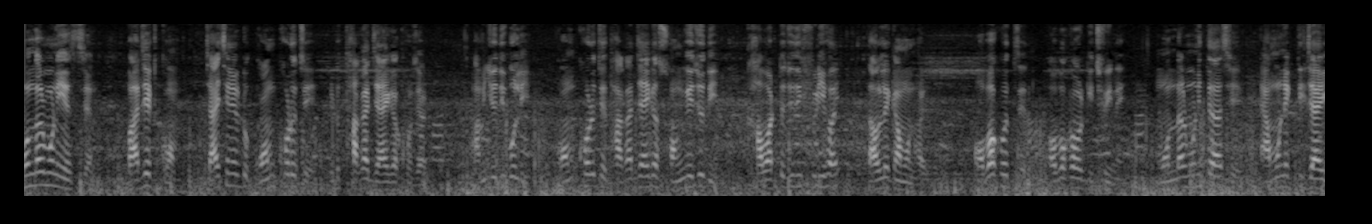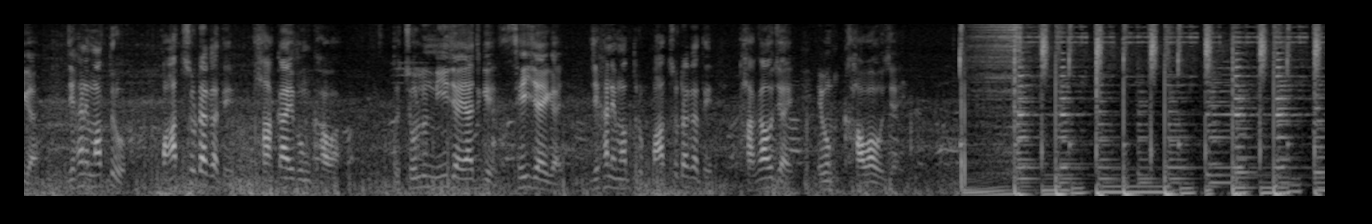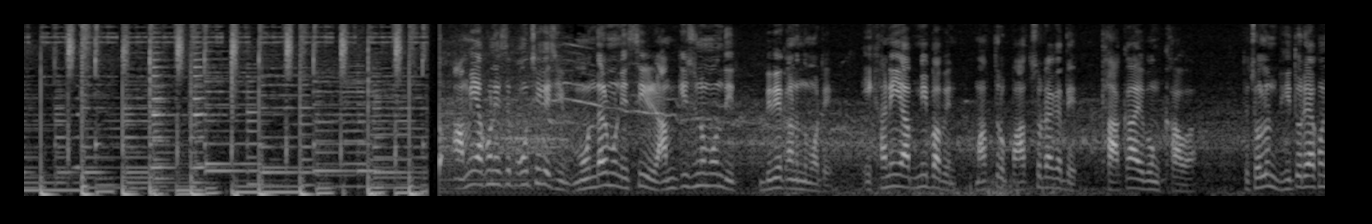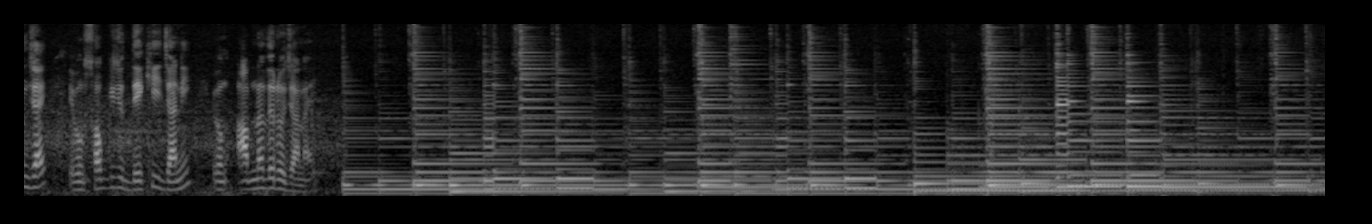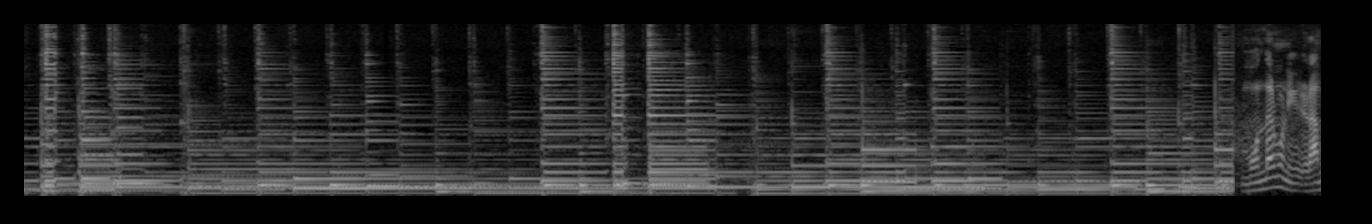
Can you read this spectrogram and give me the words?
মন্দারমণি এসছেন। বাজেট কম, চাইছেন একটু কম খরচে একটু থাকার জায়গা খোঁজার। আমি যদি বলি, কম খরচে থাকার জায়গা সঙ্গে যদি খাবারটা যদি ফ্রি হয়, তাহলে কেমন হয়? অবাক হচ্ছে অবাক হওয়ার কিছুই নেই। মন্দারমণিতে আছে এমন একটি জায়গা, যেখানে মাত্র পাঁচশো টাকাতে থাকা এবং খাওয়া। তো চলুন নিয়ে যাই আজকে সেই জায়গায়, যেখানে মাত্র পাঁচশো টাকাতে থাকাও যায় এবং খাওয়াও যায়। আমি এখন এসে পৌঁছে গেছি মন্দারমণি শ্রী রামকৃষ্ণ মন্দির বিবেকানন্দ মঠে। এখানেই আপনি পাবেন মাত্র পাঁচশো টাকাতে থাকা এবং খাওয়া। তো চলুন ভিতরে এখন যাই এবং সব কিছু দেখি, জানি এবং আপনাদেরও জানাই।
